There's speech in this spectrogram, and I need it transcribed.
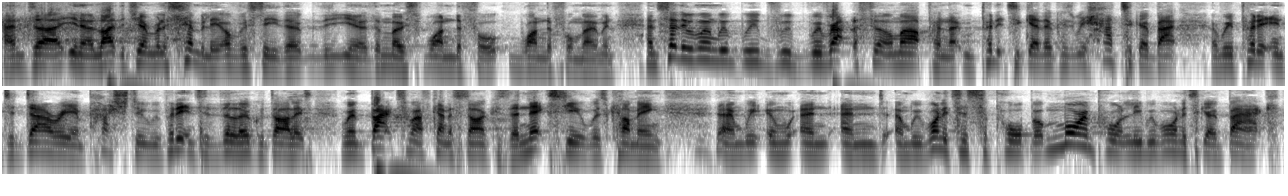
And, uh, you know, like the General Assembly, obviously the, the, you know, the most wonderful, wonderful moment. And so when we, we, we, we wrapped the film up and, and put it together because we had to go back and we put it into Dari and Pashto, we put it into the local dialects, we went back to Afghanistan because the next year was coming and we, and, and, and, and we wanted to support, but more importantly, we wanted to go back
